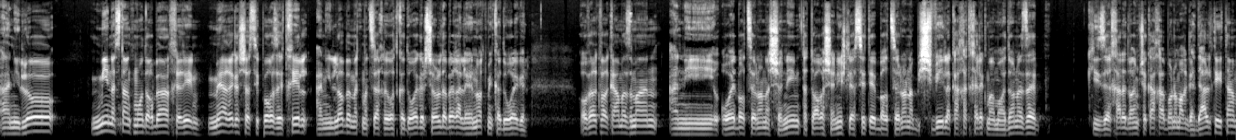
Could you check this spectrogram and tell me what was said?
אני לא, מן הסתם כמו עוד הרבה אחרים, מהרגע שהסיפור הזה התחיל, אני לא באמת מצליח לראות כדורגל, שלא לדבר על ליהנות מכדורגל. עובר כבר כמה זמן, אני רואה את ברצלונה שנים, את התואר השני שלי עשיתי בברצלונה בשביל לקחת חלק מהמועדון הזה, כי זה אחד הדברים שככה בוא נאמר גדלתי איתם.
